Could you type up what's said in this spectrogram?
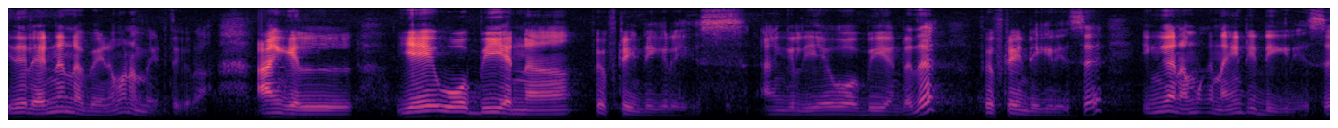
இதில் என்னென்ன வேணுமோ நம்ம எடுத்துக்கிறோம் ஆங்கிள் ஏஓபி என்ன? ஃபிஃப்டீன் டிகிரிஸ் ஆங்கிள் ஏஓபின்றது ஃபிஃப்டீன் டிகிரிஸு இங்கே நமக்கு 90 டிகிரிஸு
